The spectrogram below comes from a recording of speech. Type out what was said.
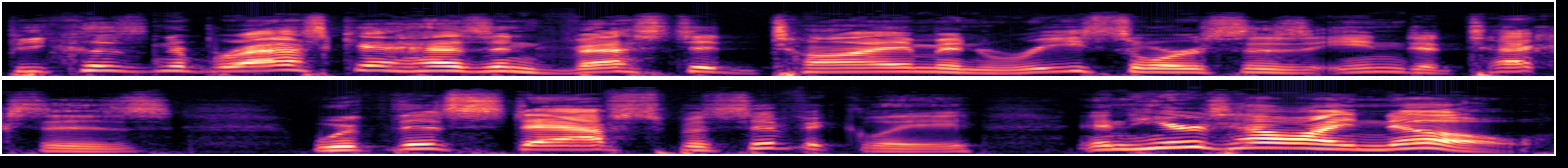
because Nebraska has invested time and resources into Texas with this staff specifically, and here's how I know.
